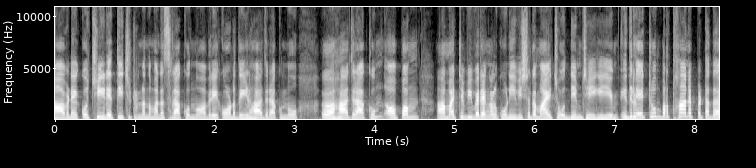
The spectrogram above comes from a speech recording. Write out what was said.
അവിടെ കൊച്ചിയിൽ എത്തിച്ചിട്ടുണ്ടെന്ന് മനസ്സിലാക്കുന്നു. അവരെ കോടതിയിൽ ഹാജരാക്കുന്നു. ഹാജരാക്കും. ഒപ്പം മറ്റു വിവരങ്ങൾ കൂടി വിശദമായി ചോദ്യം ചെയ്യുകയും ഇതിൽ ഏറ്റവും പ്രധാനപ്പെട്ടത്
